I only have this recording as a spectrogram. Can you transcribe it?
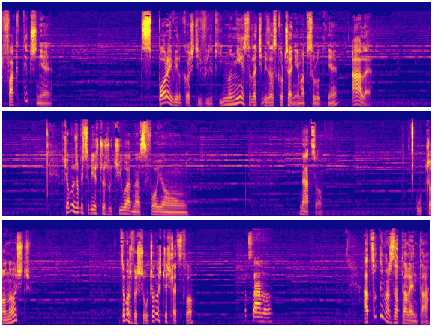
faktycznie sporej wielkości wilki. No nie jest to dla ciebie zaskoczeniem, absolutnie, ale chciałbym, żebyś sobie jeszcze rzuciła na swoją... Na co? Uczoność? Co masz wyższe, uczoność czy śledztwo? To samo. A co ty masz za talenta?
